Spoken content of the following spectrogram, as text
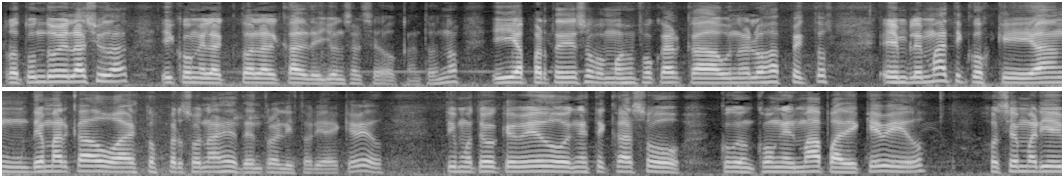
rotundo de la ciudad y con el actual alcalde John Salcedo Cantos. ¿no? Y aparte de eso vamos a enfocar cada uno de los aspectos emblemáticos que han demarcado a estos personajes dentro de la historia de Quevedo. Timoteo Quevedo en este caso con, con el mapa de Quevedo, José María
